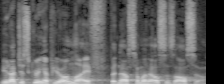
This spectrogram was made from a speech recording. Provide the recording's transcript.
you're not just screwing up your own life, but now someone else's also.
